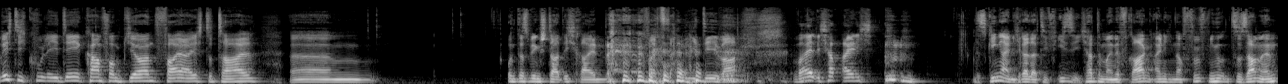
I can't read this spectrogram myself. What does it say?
richtig coole Idee, kam von Björn, feiere ich total. Ähm, und deswegen starte ich rein, was seine Idee war. Weil ich habe eigentlich das ging eigentlich relativ easy. Ich hatte meine Fragen eigentlich nach fünf Minuten zusammen.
